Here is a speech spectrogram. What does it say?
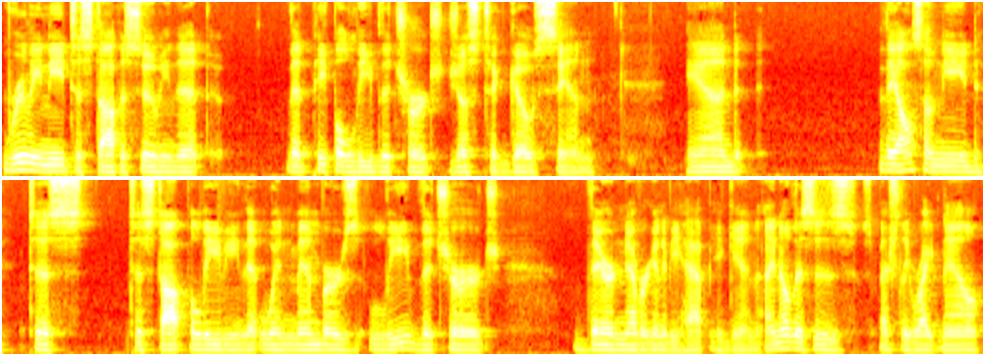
really need to stop assuming that that people leave the church just to go sin. And they also need to to stop believing that when members leave the church they're never going to be happy again. I know this is especially right now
